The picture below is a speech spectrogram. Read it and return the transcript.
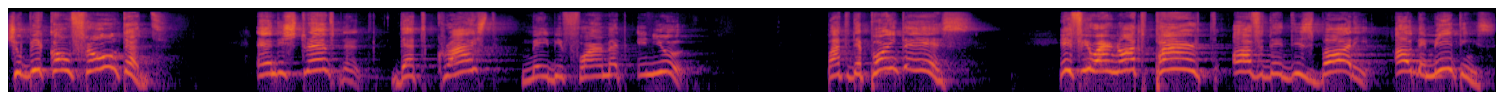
to be confronted and strengthened that Christ may be formed in you. But the point is, if you are not part of the, this body, all the meetings,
